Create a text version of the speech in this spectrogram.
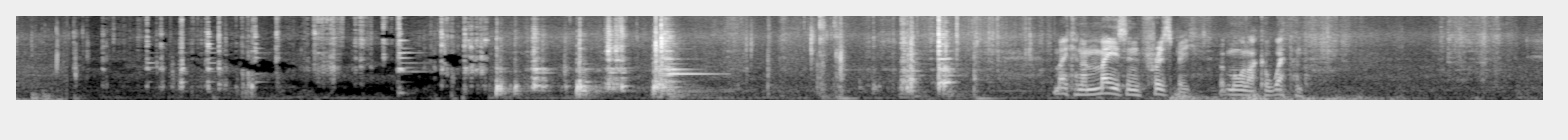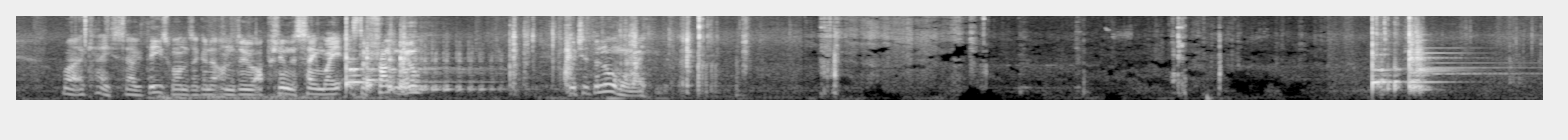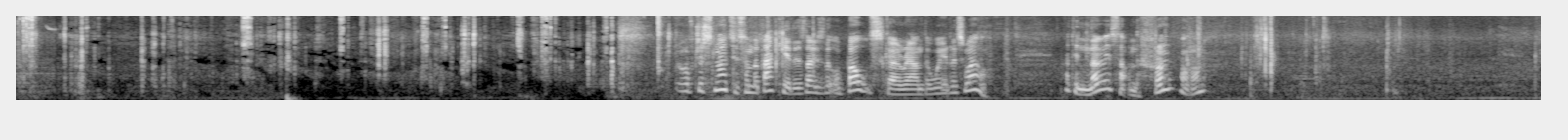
Make an amazing frisbee, but more like a weapon. Right, okay, so these ones are going to undo, I presume, the same way as the front wheel, which is the normal way. I've just noticed on the back here there's those little bolts going around the wheel as well. I didn't notice that on the front, hold on.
